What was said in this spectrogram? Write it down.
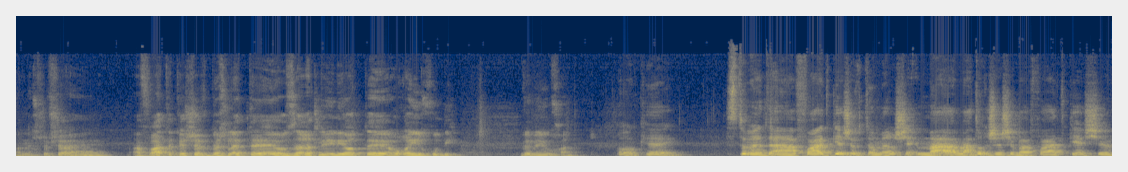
אני חושב שהפרעת הקשב בהחלט אה, עוזרת לי להיות אה, הורה ייחודי ומיוחד. אוקיי. Okay. זאת אומרת, ההפרעת קשב, אתה אומר, ש... מה, מה אתה חושב שבהפרעת קשב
